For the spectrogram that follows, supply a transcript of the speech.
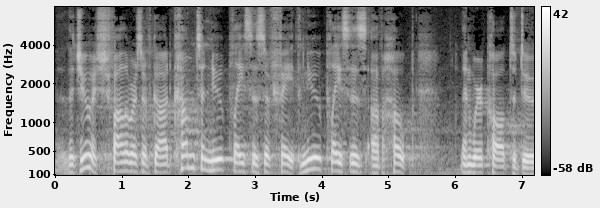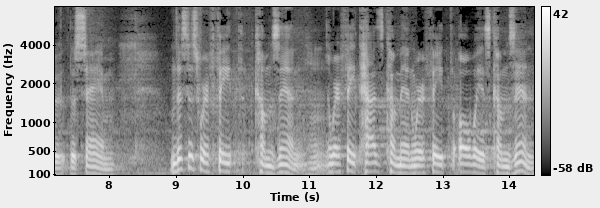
the Jewish followers of God come to new places of faith, new places of hope and we're called to do the same. This is where faith comes in, where faith has come in, where faith always comes in.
